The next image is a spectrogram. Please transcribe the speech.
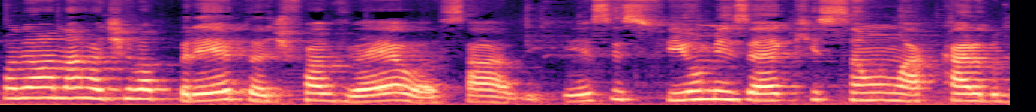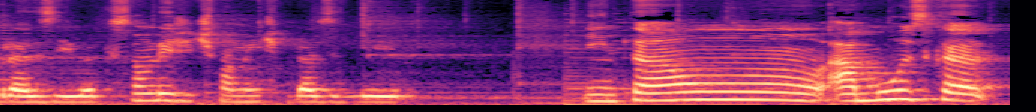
quando é uma narrativa preta de favela, sabe? Esses filmes é que são a cara do Brasil, é que são legitimamente brasileiros. Então, a música,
